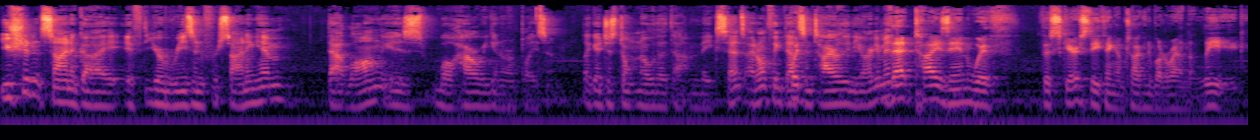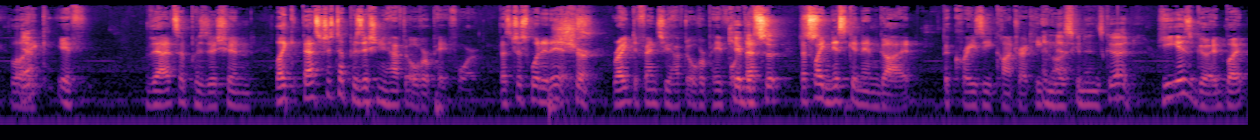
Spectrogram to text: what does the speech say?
You shouldn't sign a guy if your reason for signing him that long is well, how are we going to replace him? Like, I just don't know that that makes sense. I don't think that's But entirely the argument. That ties in with the scarcity thing I'm talking about around the league. Like, if that's a position, like, that's just a position you have to overpay for. That's just what it is. Sure. Right defense you have to overpay for. Okay, but that's, so- that's why Niskanen got the crazy contract he and got. Niskanen's good. he is good, but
